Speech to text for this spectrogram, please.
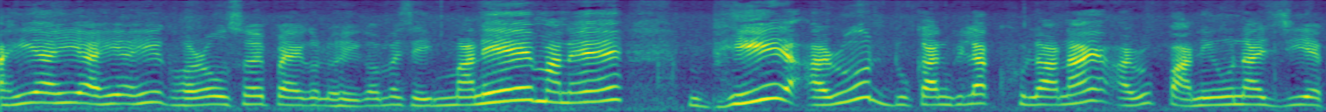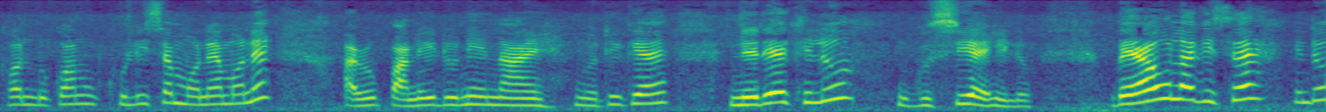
আহি আহি আহি আহি ঘৰৰ ওচৰে পাই গ'লোহি। গম পাইছে? ইমানেই মানে ভিৰ আৰু দোকানবিলাক খোলা নাই আৰু পানীও নাই। যি এখন দোকান খুলিছে মনে মনে আৰু পানী দুনি নাই। গতিকে নেদেখিলোঁ গুচি আহিলোঁ। বেয়াও লাগিছে, কিন্তু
